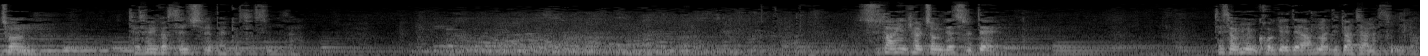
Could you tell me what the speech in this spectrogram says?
전 태성이가 쓴 시를 밝혔었습니다. 수상이 결정됐을 때 태성이는 거기에 대해 한마디도 하지 않았습니다.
